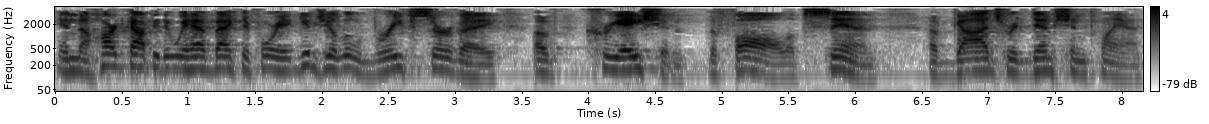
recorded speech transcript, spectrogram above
In the hard copy that we have back there for you, it gives you a little brief survey of creation, the fall, of sin, of God's redemption plan.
